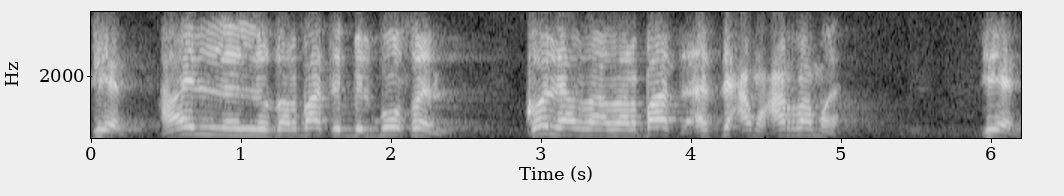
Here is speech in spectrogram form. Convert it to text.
زين. هاي ال- الضربات بالموصل كلها ضربات أسلحة محرمة. زين.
